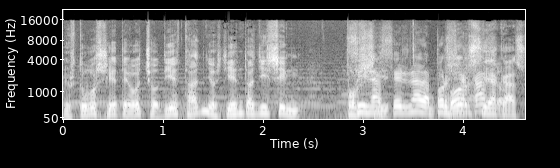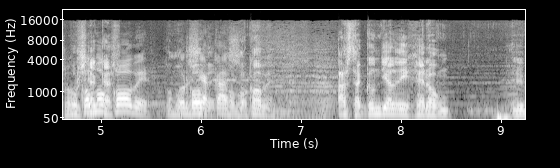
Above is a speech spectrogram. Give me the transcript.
y estuvo 7, 8, 10 años yendo allí sin... por Sin si- hacer nada, por, por si si acaso. si como acaso. cover, Como por cover, si acaso. como cover. Hasta que un día le dijeron, eh,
